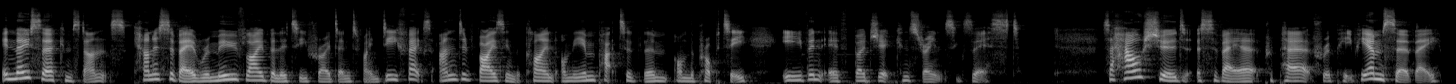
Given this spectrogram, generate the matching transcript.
In no circumstance can a surveyor remove liability for identifying defects and advising the client on the impact of them on the property, even if budget constraints exist. So, how should a surveyor prepare for a PPM survey?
